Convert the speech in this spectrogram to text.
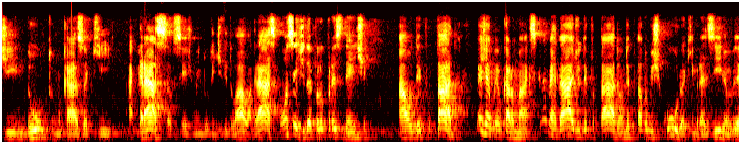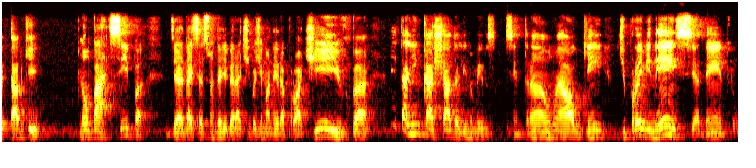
de indulto, no caso aqui a graça, ou seja, um indulto individual, a graça, concedida pelo presidente ao deputado. Veja, meu caro Max, que na verdade o deputado é um deputado obscuro aqui em Brasília, um deputado que não participa de, das sessões deliberativas de maneira proativa, ele está ali encaixado ali no meio do centrão, não é alguém de proeminência dentro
